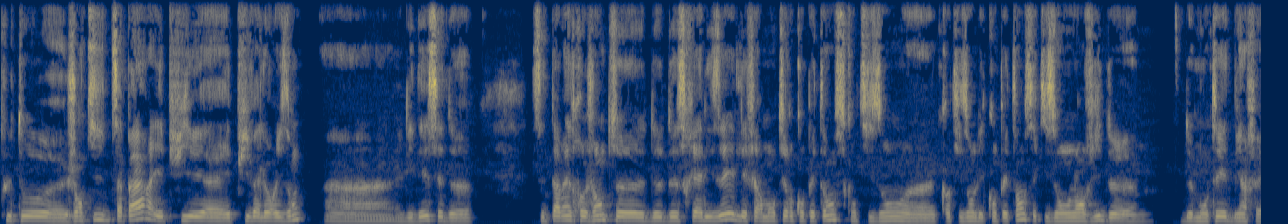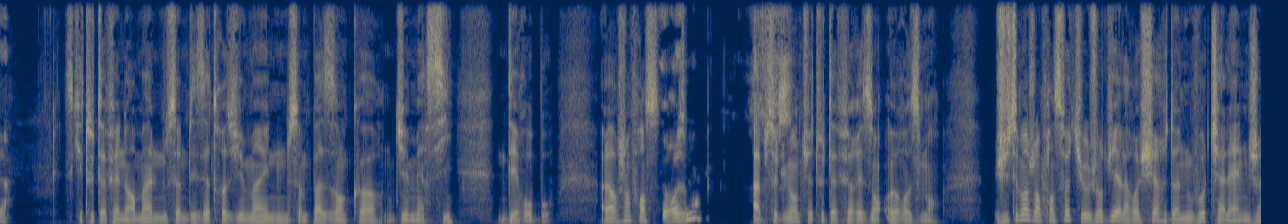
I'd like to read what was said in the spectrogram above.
plutôt gentil de sa part et puis et puis valorisant. L'idée c'est de c'est de permettre aux gens de, de, se réaliser et de les faire monter en compétences quand ils ont, euh, quand ils ont les compétences et qu'ils ont l'envie de, de monter et de bien faire. Ce qui est tout à fait normal, nous sommes des êtres humains et nous ne sommes pas encore, Dieu merci, des robots. Alors Jean-François... Heureusement. Absolument, tu as tout à fait raison, heureusement. Justement, Jean-François, tu es aujourd'hui à la recherche d'un nouveau challenge.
